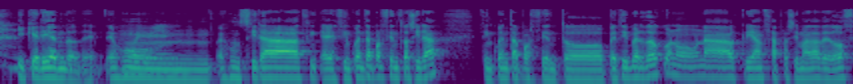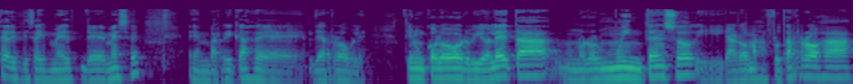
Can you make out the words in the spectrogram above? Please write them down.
y queriéndote. Es un, es un Syrah, ci- eh, 50% Syrah, 50% Petit Verdot con una crianza aproximada de 12 a 16 me- de meses en barricas de, de roble. Tiene un color violeta, un olor muy intenso y aromas a frutas rojas,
